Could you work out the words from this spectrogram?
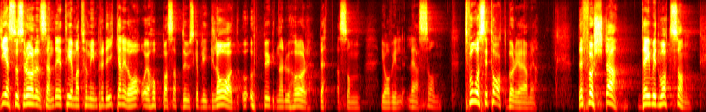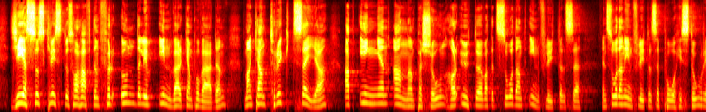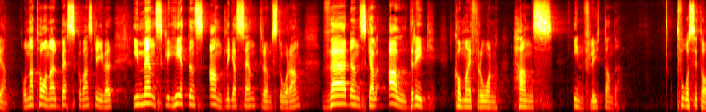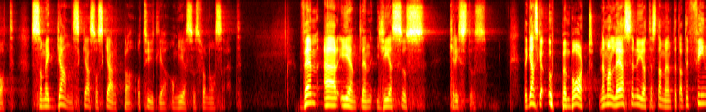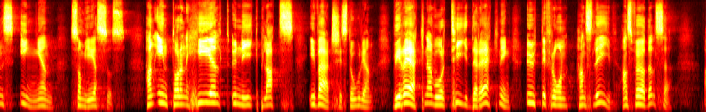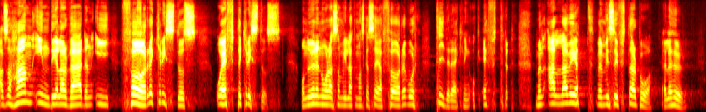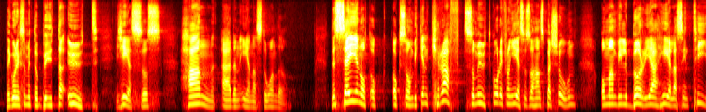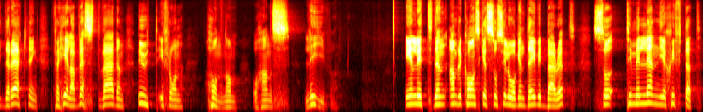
Jesusrörelsen, det är temat för min predikan idag och jag hoppas att du ska bli glad och uppbyggd när du hör detta som jag vill läsa om. Två citat börjar jag med. Det första, David Watson. Jesus Kristus har haft en förunderlig inverkan på världen. Man kan tryggt säga att ingen annan person har utövat ett sådant inflytelse, en sådan inflytelse på historien. Och Nathanael Beskov han skriver i mänsklighetens andliga centrum står han. Världen skall aldrig komma ifrån hans inflytande. Två citat som är ganska så skarpa och tydliga om Jesus från Nasaret. Vem är egentligen Jesus Kristus? Det är ganska uppenbart när man läser Nya testamentet att det finns ingen som Jesus. Han intar en helt unik plats i världshistorien. Vi räknar vår tideräkning utifrån hans liv, hans födelse. Alltså han indelar världen i före Kristus och efter Kristus. Och nu är det några som vill att man ska säga före vår tideräkning och efter. Men alla vet vem vi syftar på, eller hur? Det går liksom inte att byta ut Jesus. Han är den enastående. Det säger något också om vilken kraft som utgår ifrån Jesus och hans person om man vill börja hela sin tideräkning för hela västvärlden utifrån honom och hans liv. Enligt den amerikanske sociologen David Barrett så till millennieskiftet,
